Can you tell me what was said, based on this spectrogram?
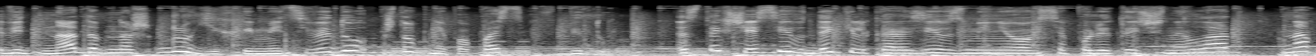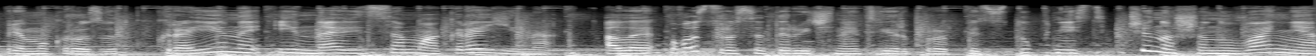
віднадобно ж других иметь в виду, щоб не попасть в біду». З тих часів декілька разів змінювався політичний лад, напрямок розвитку країни і навіть сама країна. Але гостро-сатиричний твір про підступність, чиношанування,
